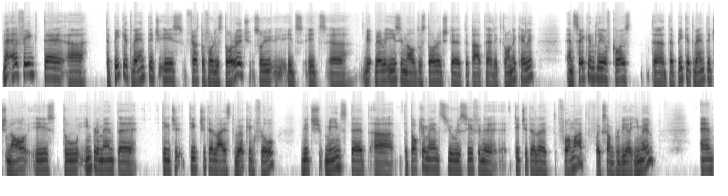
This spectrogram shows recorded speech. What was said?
No, I think the the big advantage is first of all the storage. So it's it's very easy now to storage the, the data electronically. And secondly, of course, the, the big advantage now is to implement a digi digitalized working flow, which means that uh, the documents you receive in a digitalized format, for example, via email, and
